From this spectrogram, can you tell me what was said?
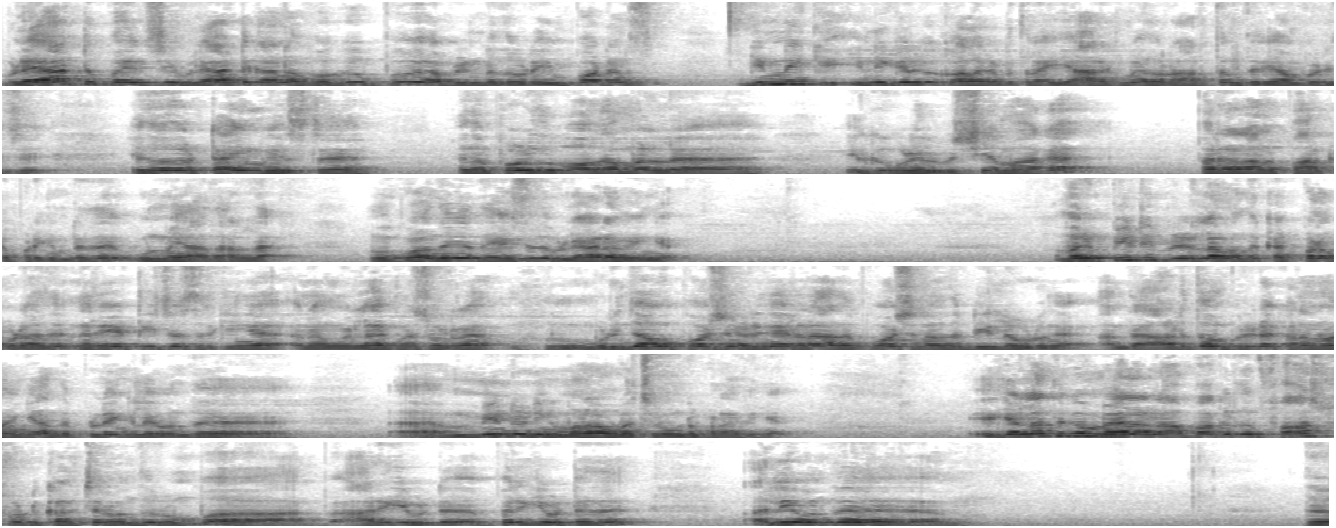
விளையாட்டு பயிற்சி விளையாட்டுக்கான வகுப்பு அப்படின்றதோட இம்பார்ட்டன்ஸ் இன்றைக்கி இன்றைக்கி இருக்க காலகட்டத்தில் யாருக்குமே அதோட அர்த்தம் தெரியாமல் போயிடுச்சு. ஏதோ ஒரு டைம் வேஸ்ட்டு ஏதோ பொழுது போகாமல் இருக்கக்கூடிய ஒரு விஷயமாக பிறரால் பார்க்கப்படுகின்றது. உண்மையாக தான் இல்லை. உங்கள் குழந்தைங்க தயவுசெய்து விளையாட வைங்க. அது மாதிரி பிடி பீரியட்லாம் வந்து கட் பண்ணக்கூடாது. நிறைய டீச்சர்ஸ் இருக்கீங்க. நான் உங்கள் எல்லாருக்குமே சொல்கிறேன் முடிஞ்சால் உங்கள் போர்ஷன் எடுங்க. இல்லைனா அந்த போர்ஷனை வந்து டீலில் விடுங்க. அந்த அடுத்த பீரியடை கடன் வாங்கி அந்த பிள்ளைங்களை வந்து மீண்டும் நீங்கள் மன உளைச்சல் உண்டு பண்ணாதீங்க. இதுக்கு எல்லாத்துக்கும் மேலே நான் பார்க்குறது ஃபாஸ்ட் ஃபுட் கல்ச்சர் வந்து ரொம்ப அருகி விட்டு பெருகி விட்டது. அதுலேயும் வந்து இந்த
